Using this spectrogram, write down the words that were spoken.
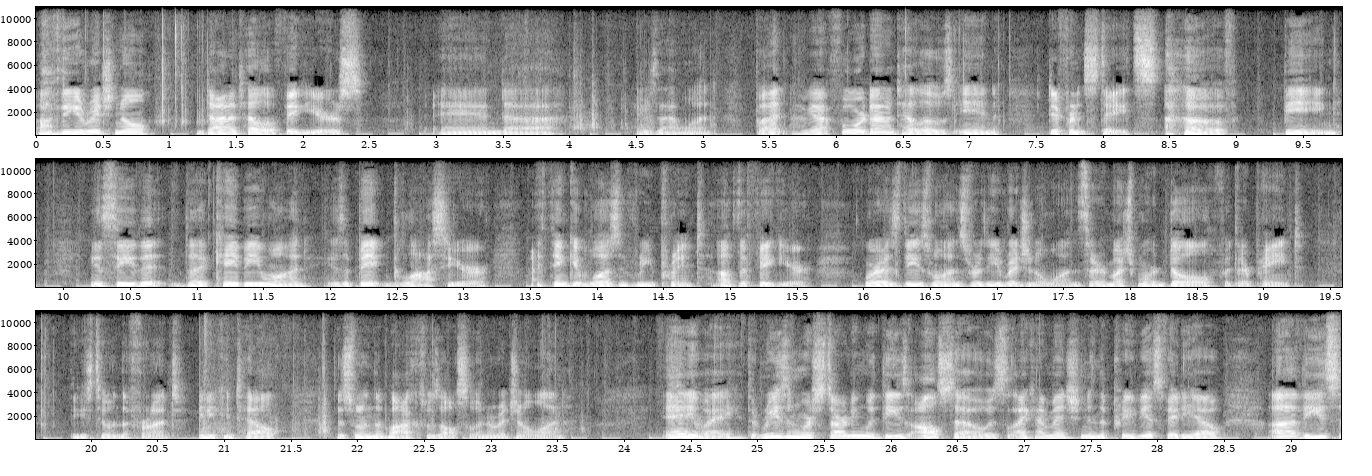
of the original Donatello figures and uh, here's that one. But I've got four Donatellos in different states of being. You can see that the KB1 is a bit glossier. I think it was a reprint of the figure, whereas these ones were the original ones. They're much more dull with their paint. These two in the front. And you can tell this one in the box was also an original one. Anyway, the reason we're starting with these also is, like I mentioned in the previous video, uh, these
